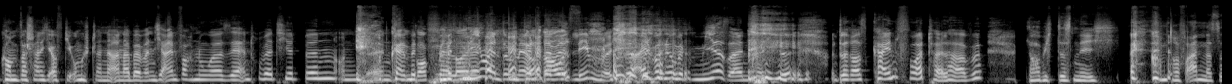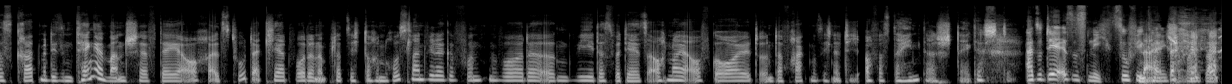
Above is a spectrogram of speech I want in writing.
Kommt wahrscheinlich auf die Umstände an, aber wenn ich einfach nur sehr introvertiert bin und äh, keinen mit, Bock mehr, mit niemandem mehr auf leben möchte, einfach nur mit mir sein möchte und daraus keinen Vorteil habe, glaube ich das nicht. Kommt drauf an, das ist gerade mit diesem Tengelmann-Chef, der ja auch als tot erklärt wurde und dann plötzlich doch in Russland wiedergefunden wurde, irgendwie, das wird ja jetzt auch neu aufgerollt und da fragt man sich natürlich auch, was dahinter steckt. Das stimmt. Also der ist es nicht. So viel Nein. kann ich schon mal sagen.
